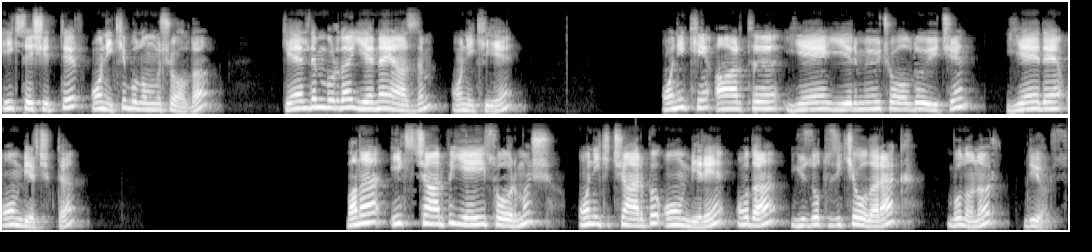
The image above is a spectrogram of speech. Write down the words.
x eşittir 12 bulunmuş oldu. Geldim burada yerine yazdım 12'yi. 12 artı y 23 olduğu için y de 11 çıktı. Bana x çarpı y'yi sormuş. 12 çarpı 11'i o da 132 olarak bulunur diyoruz.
